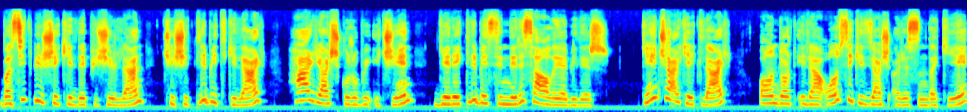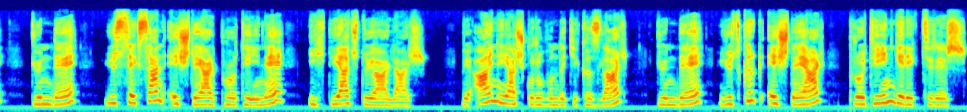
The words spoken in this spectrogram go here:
Basit bir şekilde pişirilen çeşitli bitkiler her yaş grubu için gerekli besinleri sağlayabilir. Genç erkekler 14 ila 18 yaş arasındaki günde 180 eşdeğer proteine ihtiyaç duyarlar ve aynı yaş grubundaki kızlar günde 140 eşdeğer protein gerektirir.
